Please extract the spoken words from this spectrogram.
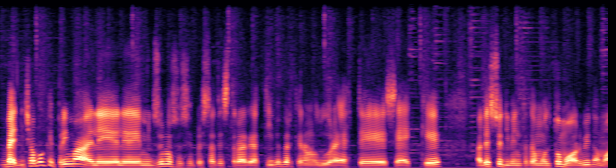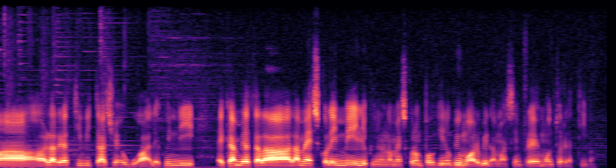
Beh, diciamo che prima le, le Mizuno sono sempre state strareattive perché erano durette, secche, adesso è diventata molto morbida ma la reattività c'è uguale, quindi è cambiata la, la, mescola in meglio, quindi una mescola un pochino più morbida ma sempre molto reattiva.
